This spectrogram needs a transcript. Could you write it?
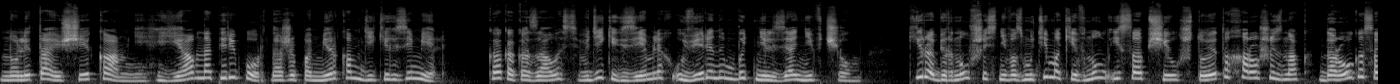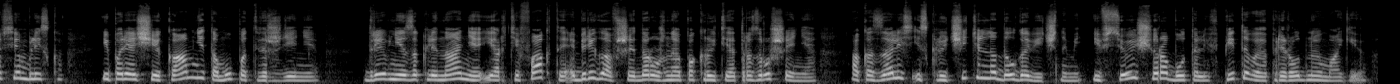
но летающие камни явно перебор даже по меркам диких земель. Как оказалось, в диких землях уверенным быть нельзя ни в чем. Кир, обернувшись, невозмутимо кивнул и сообщил, что это хороший знак, дорога совсем близко, и парящие камни тому подтверждение. Древние заклинания и артефакты, оберегавшие дорожное покрытие от разрушения, оказались исключительно долговечными и все еще работали, впитывая природную магию –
